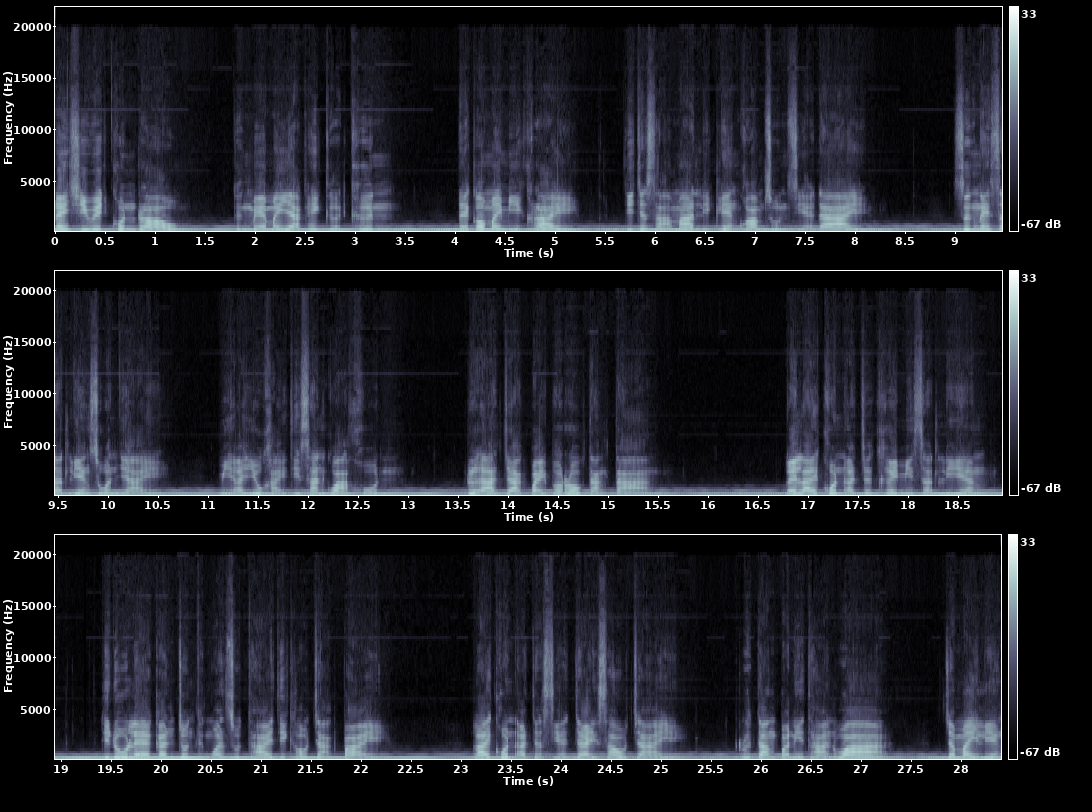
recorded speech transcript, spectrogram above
ในชีวิตคนเรา ถึงแม้ไม่อยากให้เกิดขึ้น แต่ก็ไม่มีใครที่จะสามารถหลีกเลี่ยงความสูญเสียได้ ซึ่งในสัตว์เลี้ยงส่วนใหญ่ มีอายุไขที่สั้นกว่าคน หรืออาจจากไปเพราะโรคต่างๆ หลายๆ คนอาจจะเคยมีสัตว์เลี้ยง ที่ดูแลกันจนถึงวันสุดท้ายที่เขาจากไป หลายคนอาจจะเสียใจเศร้าใจ หรือตั้งปณิธานว่า จะไม่เลี้ยง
